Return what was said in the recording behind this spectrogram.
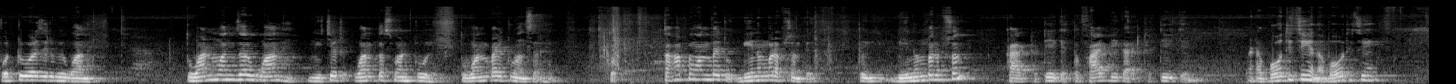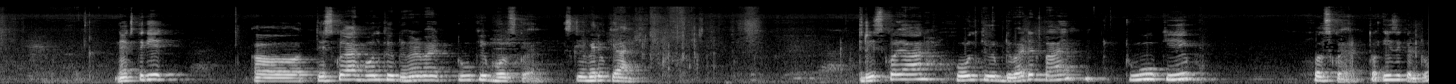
four to the power zero भी वन है। तो वन वन जर वन है, नीचे वन प्लस वन टू है तो वन बाई टू आंसर है। तो कहाँ पे one by two B number option पे। तो बी नंबर ऑप्शन करेक्ट है, ठीक है तो फाइव भी करेक्ट है, ठीक है। बेटा, बहुत ही है ना, बहुत ही है। नेक्स्ट देखिए three square whole cube divide by two cube whole square इसकी वैल्यू क्या है? Three square whole cube divided by two cube whole square. तो is equal to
